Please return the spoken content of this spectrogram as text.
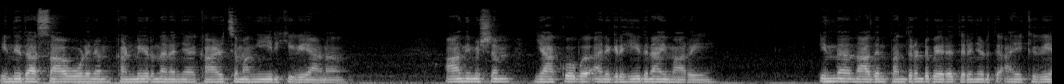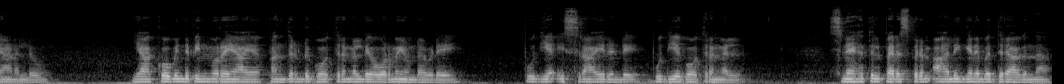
ഇന്നിതാ സാവോളിനും കണ്ണീർ നനഞ്ഞ് കാഴ്ച മങ്ങിയിരിക്കുകയാണ്. ആ നിമിഷം യാക്കോബ് അനുഗ്രഹീതനായി മാറി. ഇന്ന് നാഥൻ പന്ത്രണ്ട് പേരെ തിരഞ്ഞെടുത്ത് അയക്കുകയാണല്ലോ. യാക്കോബിന്റെ പിന്മുറയായ പന്ത്രണ്ട് ഗോത്രങ്ങളുടെ ഓർമ്മയുണ്ടവിടെ. പുതിയ ഇസ്രായേലിന്റെ പുതിയ ഗോത്രങ്ങൾ. സ്നേഹത്തിൽ പരസ്പരം ആലിംഗനബദ്ധരാകുന്ന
